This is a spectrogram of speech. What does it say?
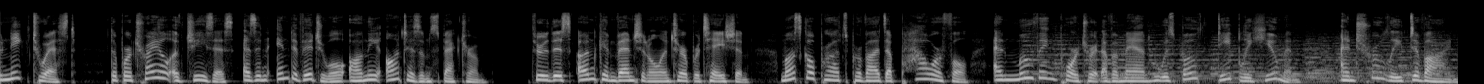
unique twist the portrayal of Jesus as an individual on the autism spectrum. Through this unconventional interpretation, Muskelprotz provides a powerful and moving portrait of a man who is both deeply human and truly divine.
